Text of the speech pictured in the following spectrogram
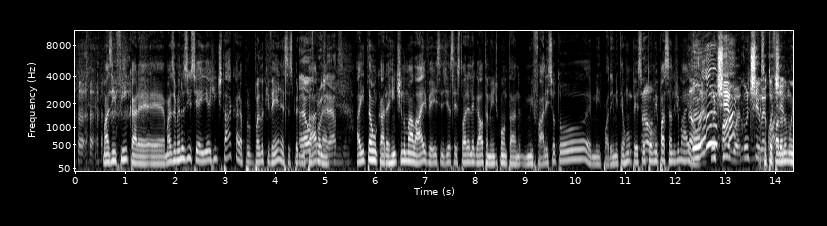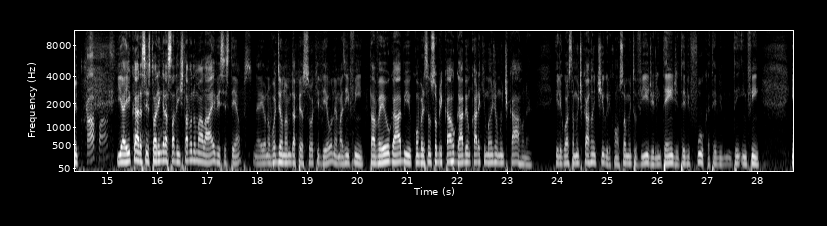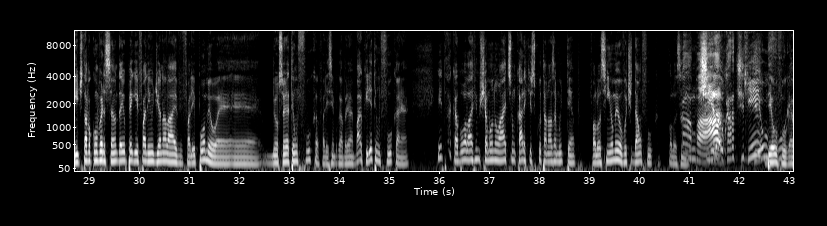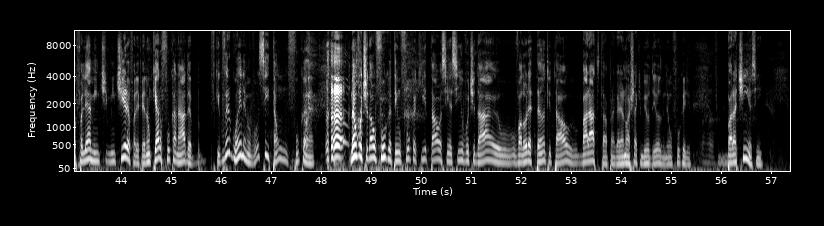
Mas enfim, cara, é, é mais ou menos isso. E aí a gente tá, cara, pro, pro ano que vem, né? Vocês É, perguntaram, né? projetos. sim. Aí então, cara, a gente numa live aí esses dias, essa história é legal também de contar. Me fale se eu tô. Me, podem me interromper se eu tô Não. me passando demais. Não, né? é contigo, é contigo. Se é eu tô contigo. falando muito. Capaz. E aí, cara, essa história é engraçada. A gente tava numa live esses tempos, né? Eu não vou dizer o nome da pessoa que deu, né? Mas enfim, tava eu e o Gabi conversando sobre carro. O Gabi é um cara que manja muito de carro, né? Ele gosta muito de carro antigo, ele consome muito vídeo, ele entende, teve Fuca, teve. tem- enfim. E a gente tava conversando, daí eu peguei e falei um dia na live. Falei, pô, meu, é, é- meu sonho é ter um Fuca. Falei sempre pro Gabriel, bah, eu queria ter um Fuca, né? E tá, acabou a live, me chamou no WhatsApp, um cara que escuta nós há muito tempo. Falou assim, ô meu, eu vou te dar um Fuca. Falou assim. Mentira. o cara te deu. Deu o Fuca. Fuca. Eu falei, ah, menti- mentira. Eu falei, "Pê, não quero Fuca nada. Fiquei com vergonha, né, meu? Vou aceitar um Fuca, né? não, vou te dar o Fuca. Tem um Fuca aqui e tal, assim, assim, eu vou te dar. O, o valor é tanto e tal. Barato, tá? Pra galera não achar que, meu Deus, me deu um Fuca de. Baratinho, assim.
